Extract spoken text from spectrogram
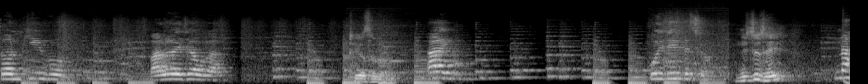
তখন কি হইবো? ভালো হয়ে যাও গা। ঠিক আছে ভাবি। আই কই যাইতেছো? নিচে যাই। না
